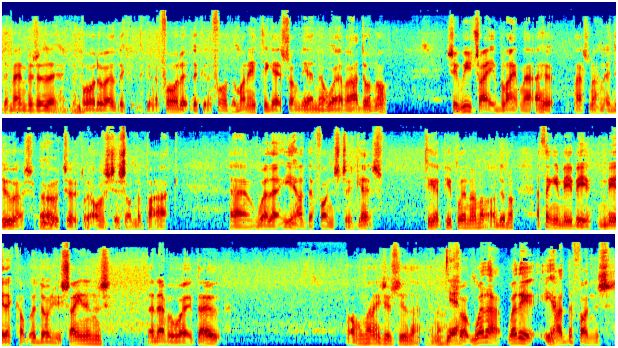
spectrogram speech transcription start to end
the members of the, the board whether they, they can afford it, they can afford the money to get somebody in or whatever, I don't know. See, we try to blank that out. That's nothing to do with us. Territory, Obviously, it's on the park. Um, whether he had the funds to get to get people in or not, I don't know. I think he maybe made a couple of dodgy signings that never worked out. But all managers do that, you know. Yeah. So whether whether he had the funds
